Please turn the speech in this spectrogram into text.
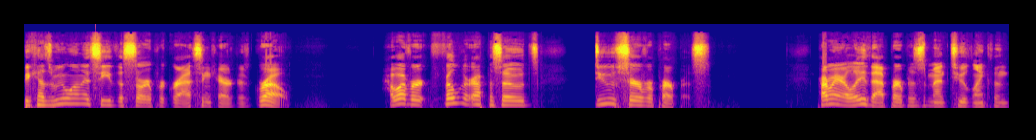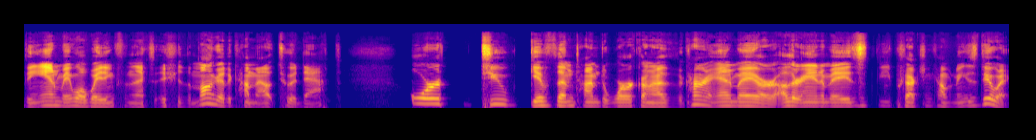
Because we want to see the story progress and characters grow. However, filler episodes do serve a purpose. Primarily, that purpose is meant to lengthen the anime while waiting for the next issue of the manga to come out to adapt, or to give them time to work on either the current anime or other animes the production company is doing.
